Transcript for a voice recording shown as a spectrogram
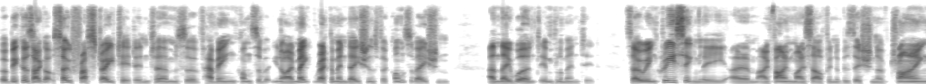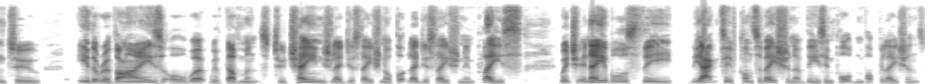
but because I got so frustrated in terms of having conserv- you know, I make recommendations for conservation, and they weren't implemented. So increasingly, um, I find myself in a position of trying to either revise or work with governments to change legislation or put legislation in place which enables the the active conservation of these important populations,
